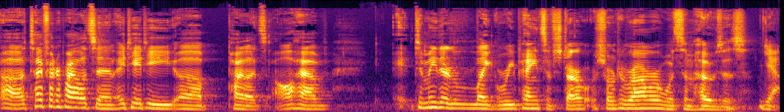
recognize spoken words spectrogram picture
uh, Tie Fighter pilots and AT-AT uh, pilots all have. To me, they're like repaints of Star Stormtrooper armor with some hoses. Yeah.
